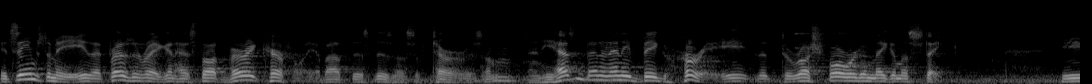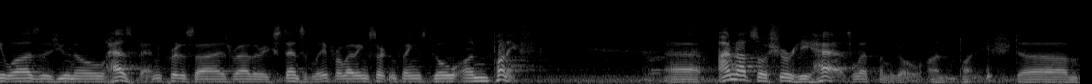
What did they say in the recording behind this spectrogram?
It seems to me that President Reagan has thought very carefully about this business of terrorism, and he hasn't been in any big hurry that, to rush forward and make a mistake. He was, as you know, has been criticized rather extensively for letting certain things go unpunished. Uh, I'm not so sure he has let them go unpunished. Um,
